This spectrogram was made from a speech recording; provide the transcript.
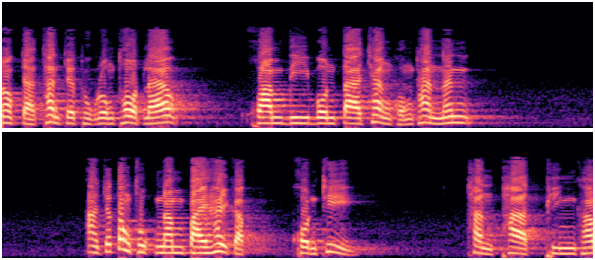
นอกจากท่านจะถูกลงโทษแล้ว ความดีบนตาช่างของท่านนั้น อาจจะต้องถูกนำไปให้กับคนที่ท่านพาดพิงเขา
